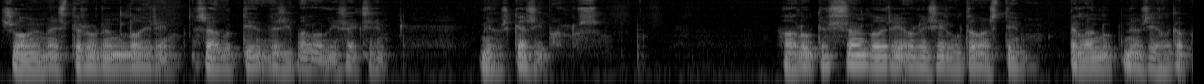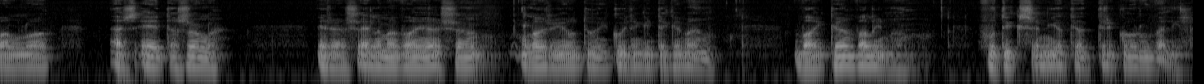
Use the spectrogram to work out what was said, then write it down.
Suomen mestaruuden Loiri saavutti vesipallon lisäksi myös käsipallossa. Halutessaan Loiri olisi luultavasti pelannut myös jalkapalloa SE-tasolla. Erässä elämänvaiheessa Loiri joutui kuitenkin tekemään vaikean valinnan futiksen ja teatterikoulun välillä.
